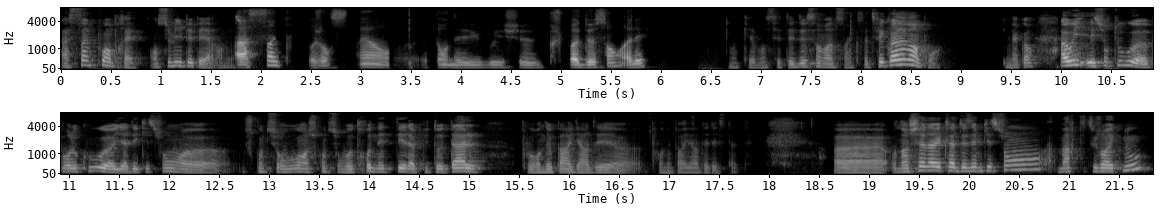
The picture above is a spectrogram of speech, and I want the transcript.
À 5 points près, en semi-PPR. Hein, à 5 oh, J'en sais rien. Attends, on est eu, oui, je, ne sais pas, 200, allez. Ok, bon, c'était 225. Ça te fait quand même un point. D'accord? Ah oui, et surtout, euh, pour le coup, euh, il y a des questions. Euh, je compte sur vous, hein, je compte sur votre honnêteté la plus totale pour ne pas regarder, pour ne pas regarder les stats. On enchaîne avec la deuxième question. Marc, tu es toujours avec nous?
